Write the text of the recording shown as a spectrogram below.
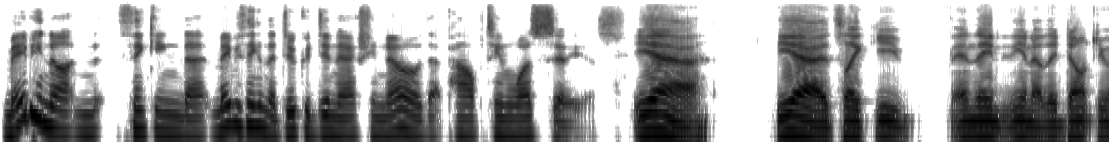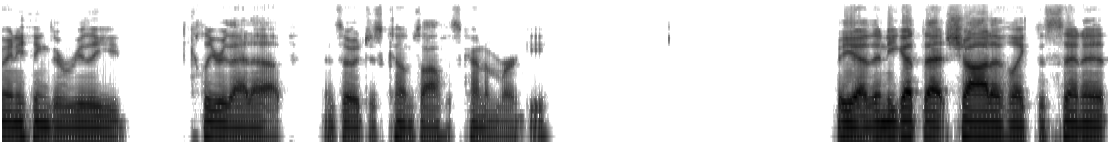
maybe not thinking that, maybe thinking that Dooku didn't actually know that Palpatine was Sidious. Yeah, yeah. It's like you and they you know they don't do anything to really clear that up, and so it just comes off as kind of murky. But yeah, then you got that shot of like the Senate,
